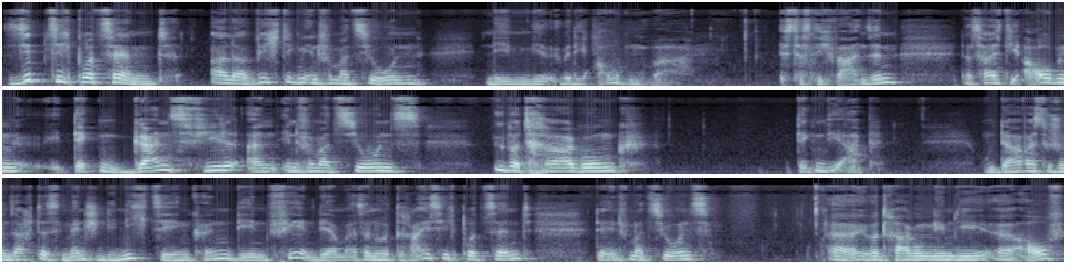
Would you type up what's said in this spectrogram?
70 Prozent aller wichtigen Informationen nehmen wir über die Augen wahr. Ist das nicht Wahnsinn? Das heißt, die Augen decken ganz viel an Informationsübertragung, decken die ab. Und da, was du schon sagtest, Menschen, die nicht sehen können, denen fehlen, die haben also nur 30 Prozent der Informations- äh, nehmen die äh, auf.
